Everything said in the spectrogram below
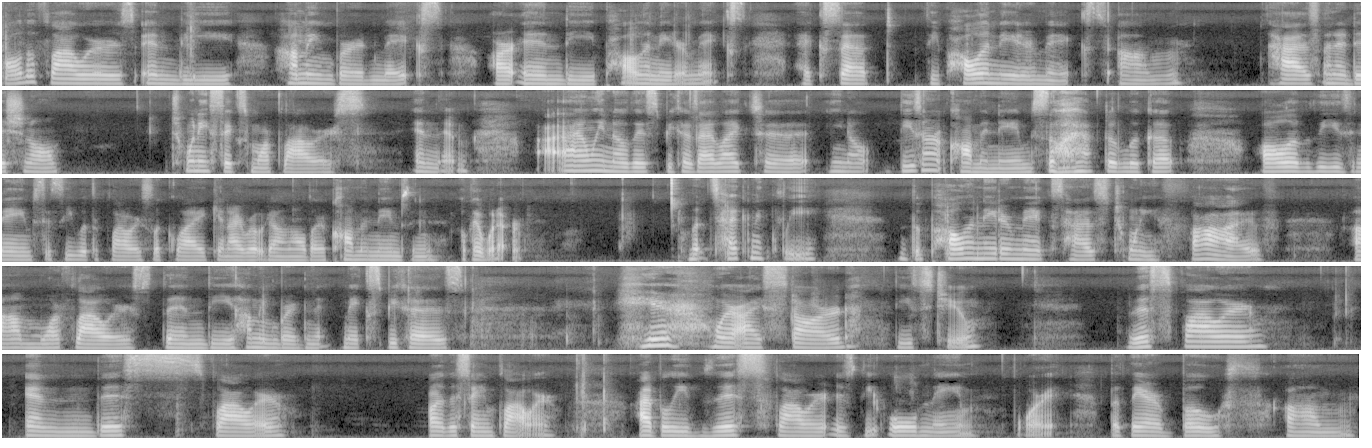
all the flowers in the hummingbird mix are in the pollinator mix, except the pollinator mix um, has an additional 26 more flowers in them. I only know this because I like to, you know, these aren't common names, so I have to look up all of these names to see what the flowers look like. And I wrote down all their common names and okay, whatever. But technically, the pollinator mix has 25 um, more flowers than the hummingbird mix because here where I starred these two, this flower and this flower are the same flower. I believe this flower is the old name for it, but they are both um,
